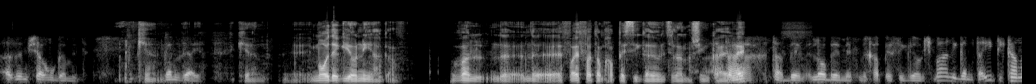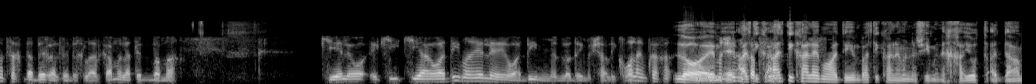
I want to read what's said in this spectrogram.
אז הם שרו גם את זה. כן. גם זה היה. כן, מאוד הגיוני אגב. אבל איפה, איפה אתה מחפש היגיון אצל אנשים כאלה? אתה, אתה לא באמת מחפש היגיון. שמע, אני גם תהיתי כמה צריך לדבר על זה בכלל, כמה לתת במה. כי, אלה, כי, כי האוהדים האלה, אוהדים, אני לא יודע אם אפשר לקרוא להם ככה. לא, הם, אל, תקרא, אל תקרא להם אוהדים ואל תקרא להם אנשים, אלה חיות אדם.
